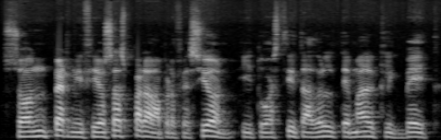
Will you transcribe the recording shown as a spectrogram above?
son perniciosas para la profesión. Y tú has citado el tema del clickbait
